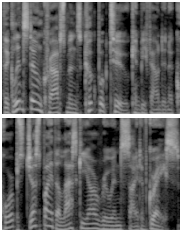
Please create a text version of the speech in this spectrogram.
The Glintstone Craftsman's Cookbook 2 can be found in a corpse just by the Laskiar Ruins site of Grace.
